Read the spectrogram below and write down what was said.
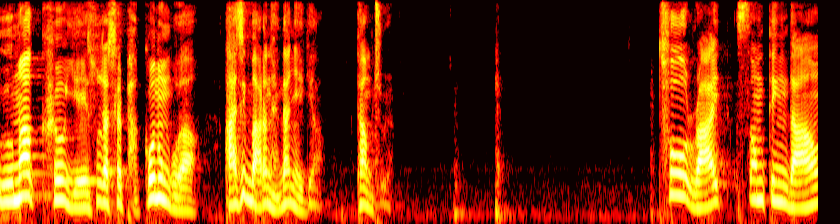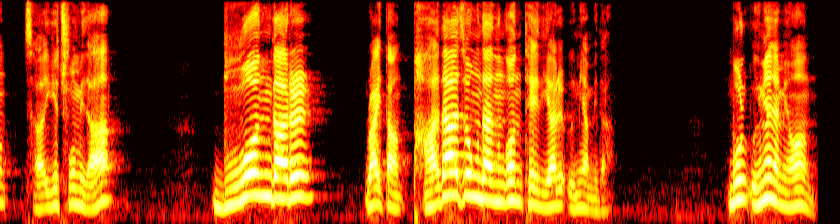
음악 그 예술 자체를 바꿔놓은 거야. 아직 말은 된다는 얘기야. 다음 줄. To write something down. 자, 이게 주어입니다. 무언가를 write down. 받아 적는다는 건 대디아를 의미합니다. 뭘 의미하냐면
